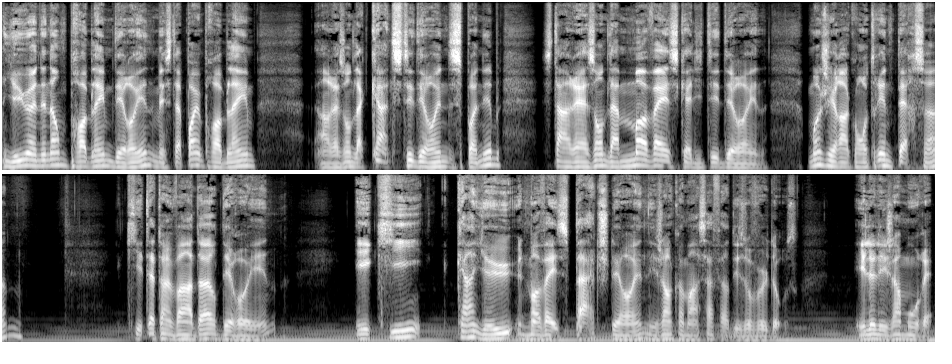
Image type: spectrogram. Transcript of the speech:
Il y a eu un énorme problème d'héroïne, mais c'était pas un problème en raison de la quantité d'héroïne disponible, c'était en raison de la mauvaise qualité d'héroïne. Moi, j'ai rencontré une personne qui était un vendeur d'héroïne et qui, quand il y a eu une mauvaise batch d'héroïne, les gens commençaient à faire des overdoses. Et là, les gens mouraient.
